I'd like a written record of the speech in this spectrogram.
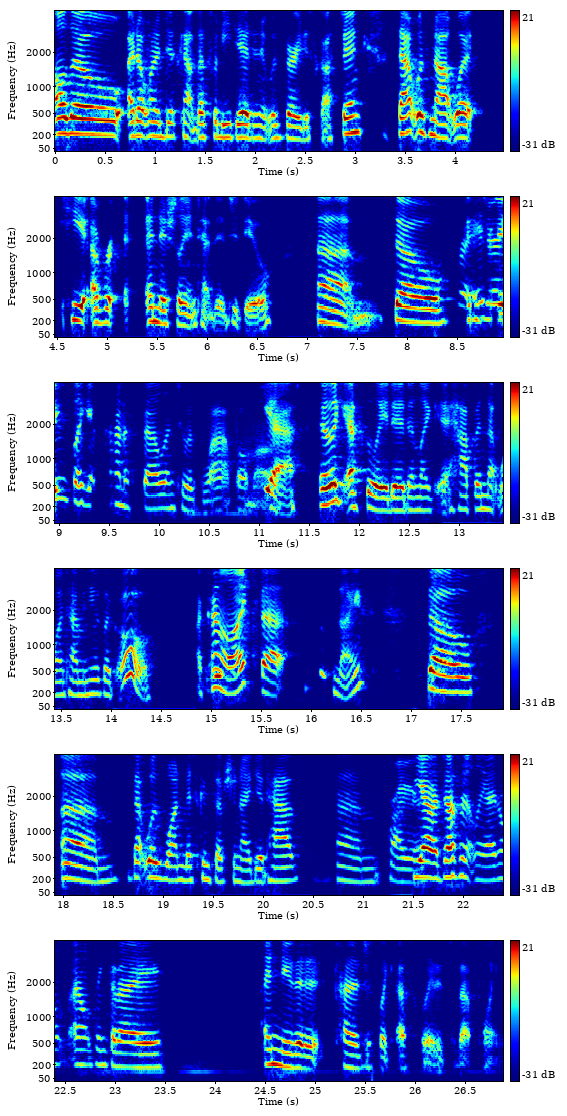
although I don't want to discount that's what he did and it was very disgusting, that was not what he ever initially intended to do. Um, so Right. It very- seems like it kind of fell into his lap almost. yeah, it like escalated and like it happened that one time and he was like, "Oh, I kind of like that. this is nice." So, um that was one misconception I did have um prior. Yeah, definitely. I don't. I don't think that I. I knew that it kind of just like escalated to that point.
